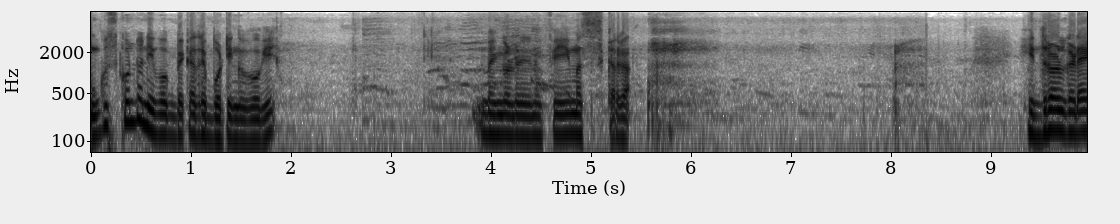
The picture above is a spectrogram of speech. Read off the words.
ಮುಗಿಸ್ಕೊಂಡು ನೀವು ಹೋಗ್ಬೇಕಾದ್ರೆ ಬೋಟಿಂಗಿಗೆ ಹೋಗಿ. ಬೆಂಗಳೂರಿನ ಫೇಮಸ್ ಕರ್ಗ. ಇದರೊಳಗಡೆ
